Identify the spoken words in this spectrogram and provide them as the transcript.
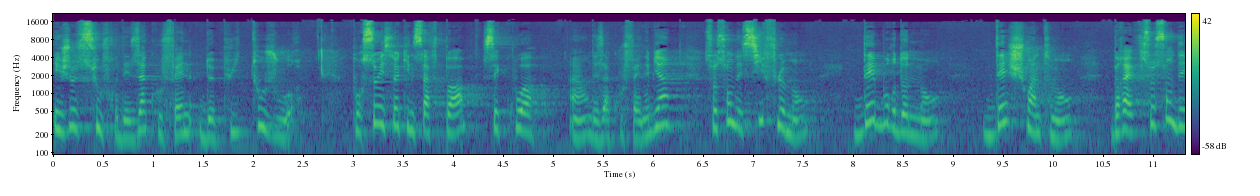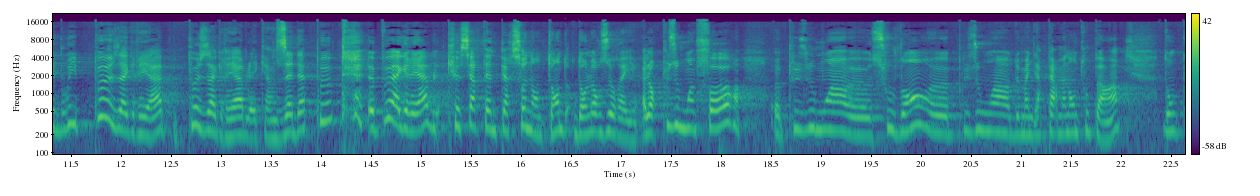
et je souffre des acouphènes depuis toujours. Pour ceux et ceux qui ne savent pas, c'est quoi hein, des acouphènes? Eh bien, ce sont des sifflements, des bourdonnements, des chointements, Bref, ce sont des bruits peu agréables, peu agréables avec un Z à peu, euh, peu agréables que certaines personnes entendent dans leurs oreilles. Alors plus ou moins fort, euh, plus ou moins euh, souvent, plus ou moins de manière permanente ou pas. Hein. Donc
